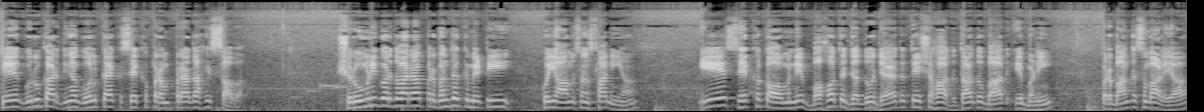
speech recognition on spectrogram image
ਤੇ ਗੁਰੂ ਘਰ ਦੀਆਂ ਗੋਲਕਾਂ ਇੱਕ ਸਿੱਖ ਪਰੰਪਰਾ ਦਾ ਹਿੱਸਾ ਵਾ। ਸ਼੍ਰੋਮਣੀ ਗੁਰਦੁਆਰਾ ਪ੍ਰਬੰਧਕ ਕਮੇਟੀ ਕੋਈ ਆਮ ਸੰਸਥਾ ਨਹੀਂ ਆ। ਇਹ ਸਿੱਖ ਕੌਮ ਨੇ ਬਹੁਤ ਜਦੋਜਹਿਦ ਤੇ ਸ਼ਹਾਦਤਾਂ ਤੋਂ ਬਾਅਦ ਇਹ ਬਣੀ, ਪ੍ਰਬੰਧ ਸੰਭਾਲਿਆ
